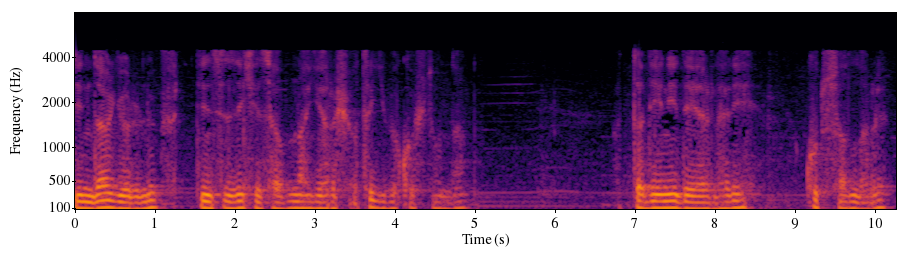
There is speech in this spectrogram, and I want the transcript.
dindar görünüp dinsizlik hesabına yarış atı gibi koştuğundan hatta dini değerleri, kutsalları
